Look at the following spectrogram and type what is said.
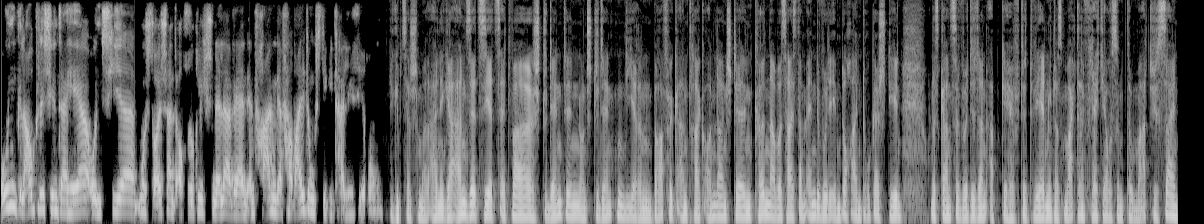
unglaublich hinterher und hier muss Deutschland auch wirklich schneller werden in Fragen der Verwaltungsdigitalisierung. Hier gibt es ja schon mal einige Ansätze, jetzt etwa Studentinnen und Studenten, die ihren BAföG-Antrag online stellen können, aber es das heißt, am Ende würde eben doch ein Drucker stehen und das Ganze würde dann abgeheftet werden und das mag dann vielleicht ja auch symptomatisch sein.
